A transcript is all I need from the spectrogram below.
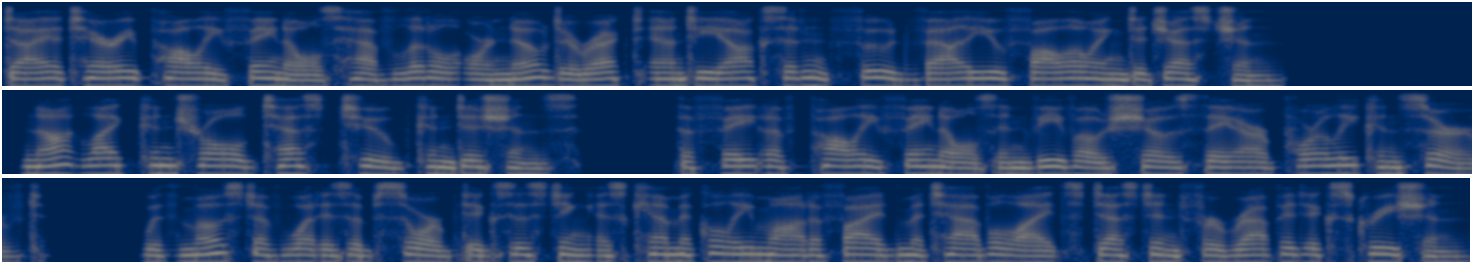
dietary polyphenols have little or no direct antioxidant food value following digestion. Not like controlled test tube conditions, the fate of polyphenols in vivo shows they are poorly conserved, with most of what is absorbed existing as chemically modified metabolites destined for rapid excretion.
